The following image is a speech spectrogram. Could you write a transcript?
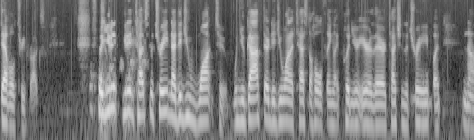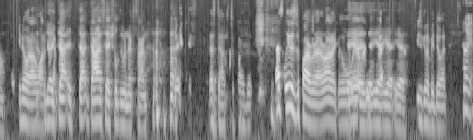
devil tree frogs. So you didn't you didn't touch the tree. Now, did you want to? When you got there, did you want to test the whole thing, like putting your ear there, touching the tree? But no, you know what? I don't want to. Donna said she'll do it next time. That's Donna's department. That's Lena's department, ironically. Yeah, yeah, yeah, yeah, yeah. He's going to be doing. Oh yeah.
